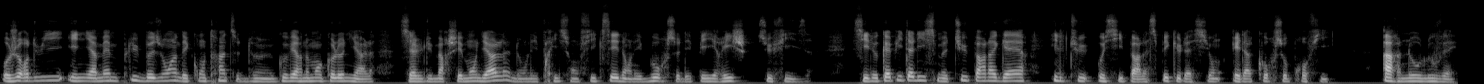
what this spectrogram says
Aujourd'hui, il n'y a même plus besoin des contraintes d'un gouvernement colonial, celles du marché mondial, dont les prix sont fixés dans les bourses des pays riches, suffisent. Si le capitalisme tue par la guerre, il tue aussi par la spéculation et la course au profit. Arnaud Louvet.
